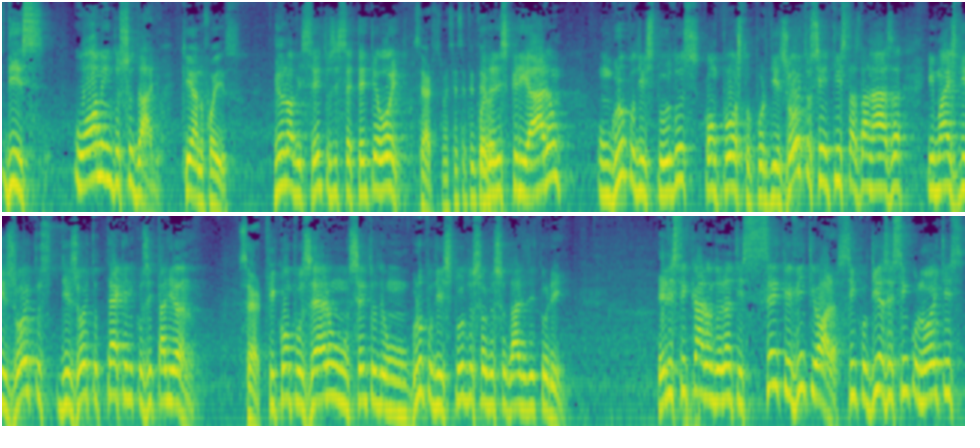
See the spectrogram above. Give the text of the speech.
diz o homem do sudário. Que ano foi isso? 1978. Certo, 1978. Quando eles criaram um grupo de estudos composto por 18 cientistas da NASA e mais 18, 18 técnicos italianos. Certo. Que compuseram um, centro de, um grupo de estudos sobre o sudário de Turim. Eles ficaram durante 120 horas, cinco dias e cinco noites,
